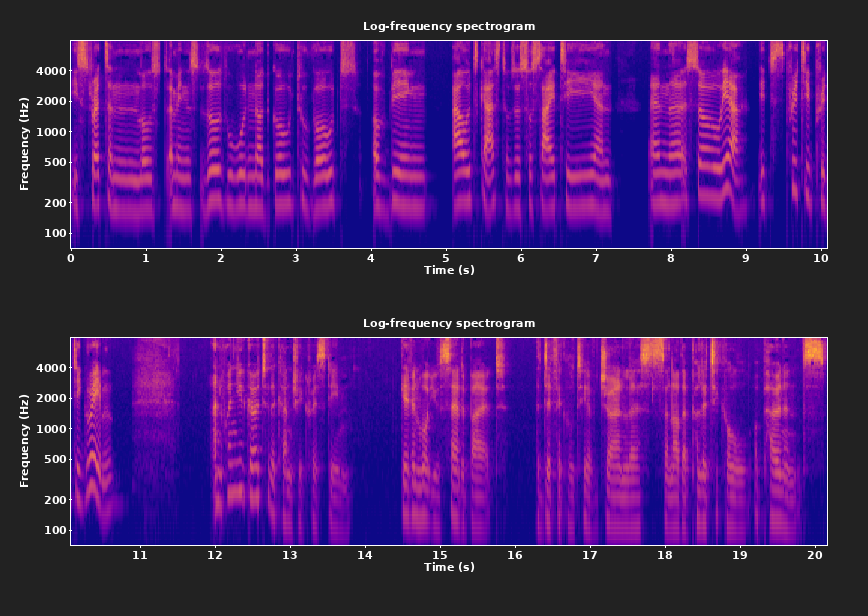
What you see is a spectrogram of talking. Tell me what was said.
he threatened most. I mean, those who would not go to vote of being outcast of the society, and and uh, so yeah, it's pretty pretty grim. And when you go to the country, Christine, given what you've said about the difficulty of journalists and other political opponents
